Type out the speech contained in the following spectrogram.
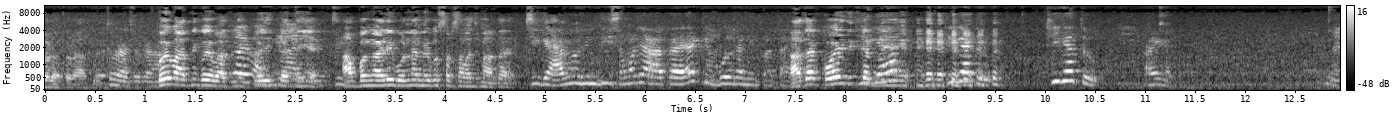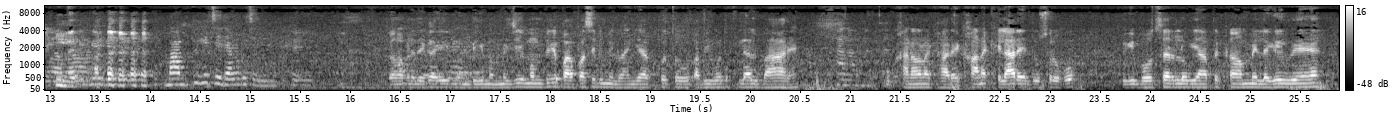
थोड़ा थोड़ा आता है। थोड़ा थोड़ा कोई बात नहीं कोई बात नहीं कोई दिक्कत नहीं, नहीं है। आप बंगाली बोलना मेरे को सब समझ में आता है। ठीक है हमें हिंदी समझ आता है कि बोलना नहीं पाता है। आजा कोई दिक्कत नहीं है। ठीक है तू। ठीक है तू। आएगा। के चलिए हमको चलिए तो आपने देखा ये मम्मी की मम्मी जी मम्मी के पापा से भी मिलवाएँगे आपको तो अभी वो तो फ़िलहाल बाहर हैं। वो खाना वाना खा रहे हैं खाना खिला रहे हैं दूसरों को क्योंकि बहुत सारे लोग यहाँ पे काम में लगे हुए हैं।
